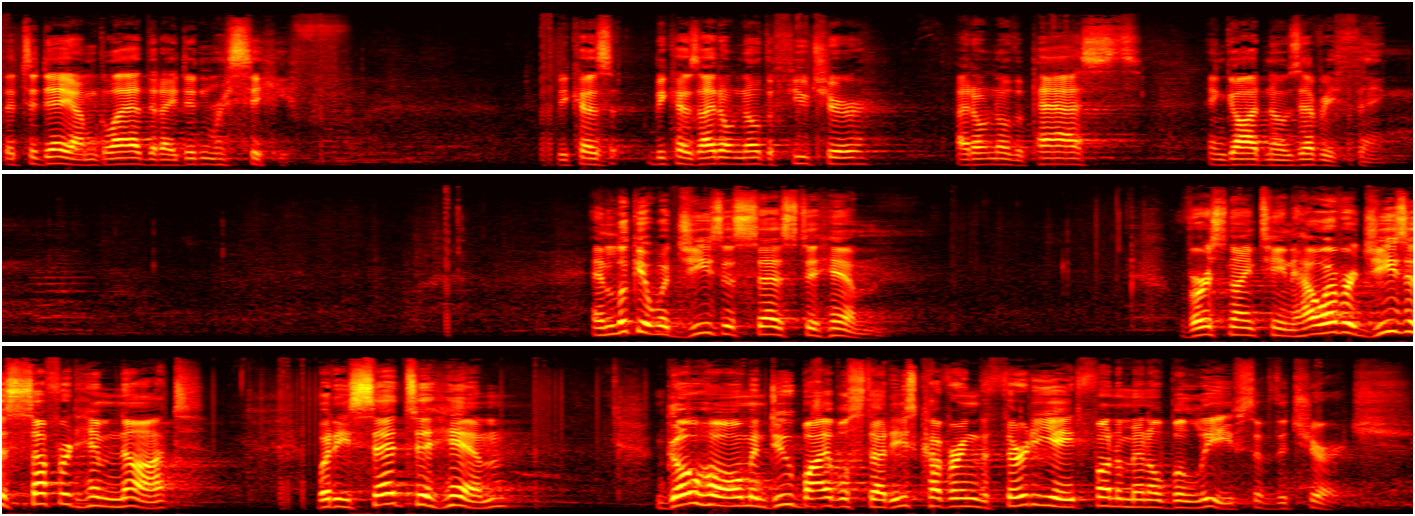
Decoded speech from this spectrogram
that today I'm glad that I didn't receive. Because, because I don't know the future, I don't know the past, and God knows everything. And look at what Jesus says to him. Verse 19 However, Jesus suffered him not, but he said to him, Go home and do Bible studies covering the 38 fundamental beliefs of the church.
